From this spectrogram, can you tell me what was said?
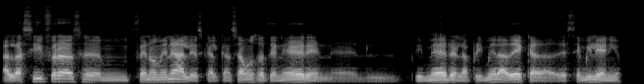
a las cifras em, fenomenales que alcanzamos a tener en, el primer, en la primera década de este milenio,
